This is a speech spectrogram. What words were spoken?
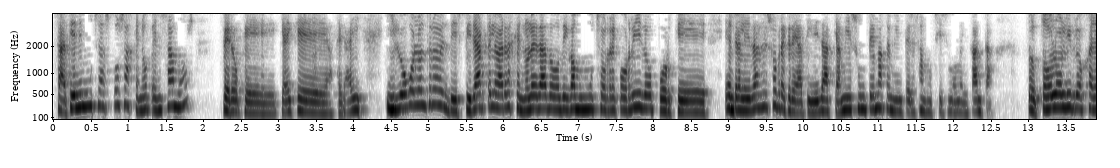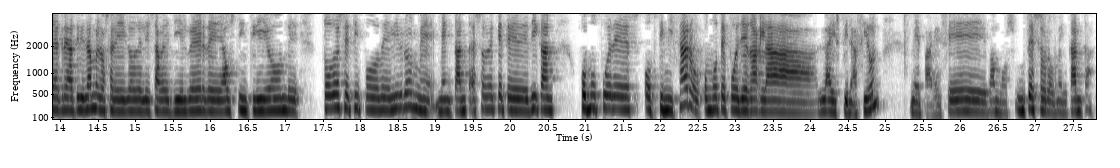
sea, tiene muchas cosas que no pensamos, pero que, que hay que hacer ahí. Y luego el otro, el de inspirarte, la verdad es que no le he dado, digamos, mucho recorrido porque en realidad es sobre creatividad, que a mí es un tema que me interesa muchísimo, me encanta todos los libros que haya creatividad me los he leído de Elizabeth Gilbert, de Austin Kleon, de todo ese tipo de libros, me, encanta. Eso de que te digan cómo puedes optimizar o cómo te puede llegar la, inspiración, me parece, vamos, un tesoro, me encanta.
